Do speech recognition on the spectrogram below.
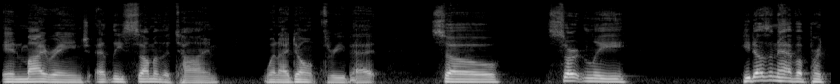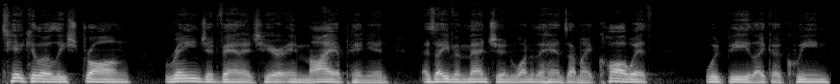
in my range at least some of the time when I don't three bet. So certainly he doesn't have a particularly strong range advantage here, in my opinion. As I even mentioned, one of the hands I might call with would be like a queen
